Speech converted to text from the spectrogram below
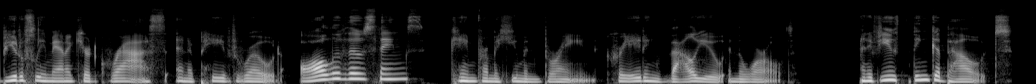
beautifully manicured grass and a paved road. All of those things came from a human brain, creating value in the world. And if you think about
